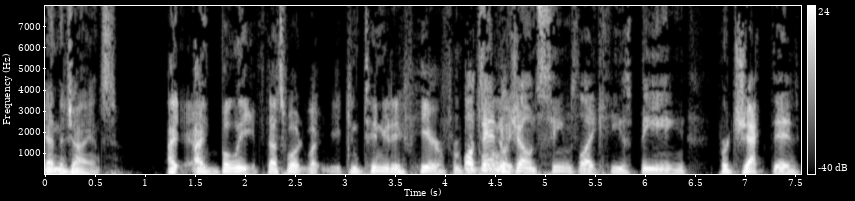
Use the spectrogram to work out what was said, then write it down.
and the Giants. I, I believe that's what, what you continue to hear from Well, Daniel. Jones seems like he's being projected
